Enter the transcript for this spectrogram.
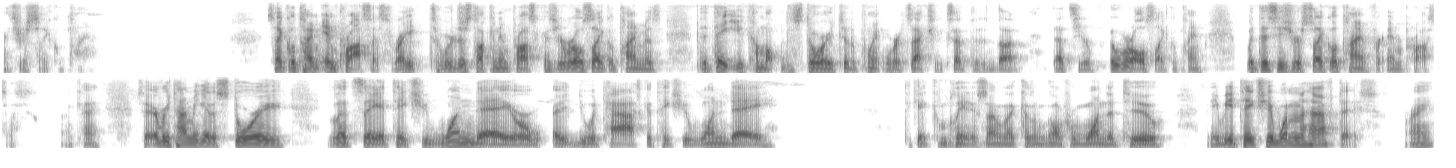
That's your cycle time. Cycle time in process, right? So we're just talking in process because your real cycle time is the date you come up with the story to the point where it's actually accepted and done. That's your overall cycle time. But this is your cycle time for in process. Okay. So every time you get a story, let's say it takes you one day or uh, do a task, it takes you one day to get completed. So I'm like, because I'm going from one to two, maybe it takes you one and a half days, right?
